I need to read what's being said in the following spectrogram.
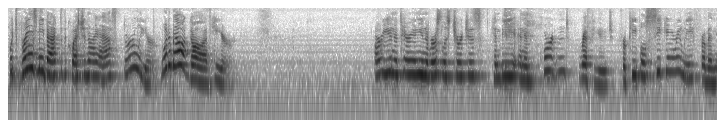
Which brings me back to the question I asked earlier What about God here? Our Unitarian Universalist churches can be an important refuge for people seeking relief from an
